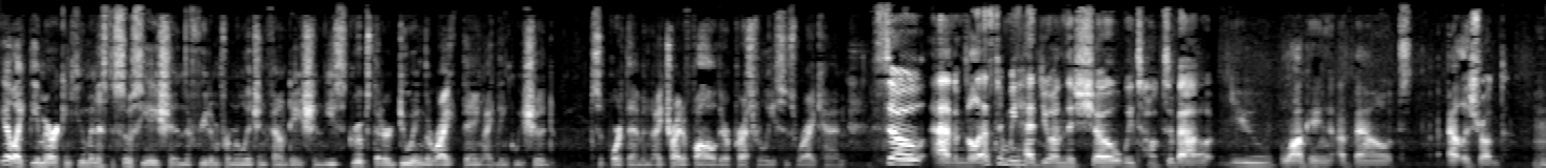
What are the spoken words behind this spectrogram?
Yeah, like the American Humanist Association, the Freedom from Religion Foundation, these groups that are doing the right thing, I think we should support them, and I try to follow their press releases where I can. So, Adam, the last time we had you on this show, we talked about you blogging about Atlas Shrugged mm-hmm.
